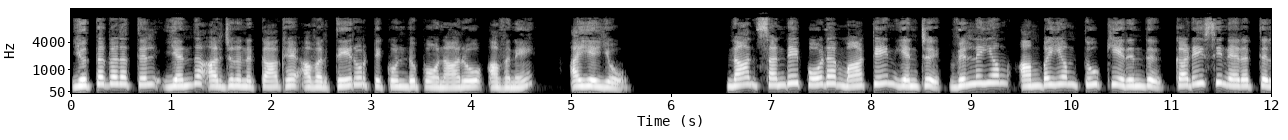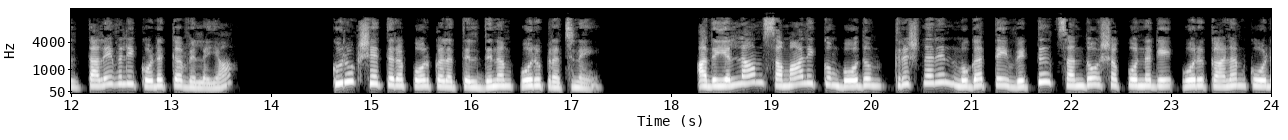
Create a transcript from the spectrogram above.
யுத்தகலத்தில் எந்த அர்ஜுனனுக்காக அவர் தேரோட்டிக் கொண்டு போனாரோ அவனே? ஐயையோ! நான் சண்டை போட மாட்டேன் என்று வில்லையும் அம்பையும் தூக்கியெறிந்து கடைசி நேரத்தில் தலைவலி கொடுக்கவில்லையா? குருக்ஷேத்திர போர்க்களத்தில் தினம் ஒரு பிரச்சினை. அதையெல்லாம் சமாளிக்கும் போதும் கிருஷ்ணரின் முகத்தை விட்டு சந்தோஷப் புன்னகை ஒரு கணம் கூட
